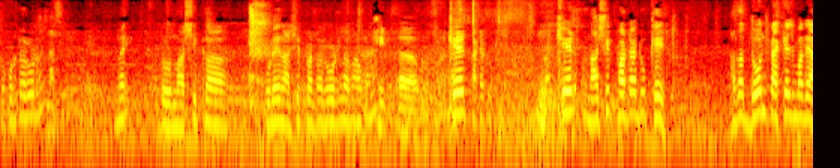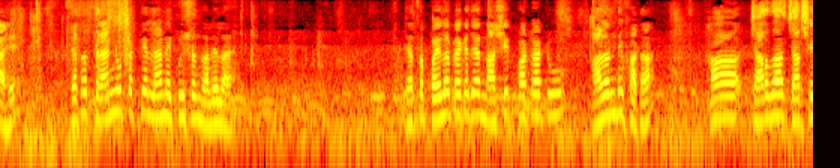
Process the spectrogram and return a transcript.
तो कोणता रोड आहे? नाशिक. नाही तो नाशिक पुणे नाशिक फाटा रोडला नाव काय? खेड. खेड. नाशिक फाटा टू खेड. आता दोन पॅकेजमध्ये आहे. त्याचं त्र्याण्णव टक्के लँड एक्विशन झालेलं आहे. याचं पहिलं पॅकेज आहे नाशिक फाटा टू आळंदी फाटा. हा चार हजार चारशे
